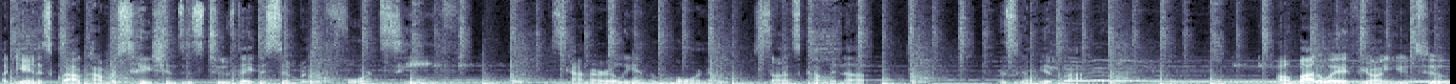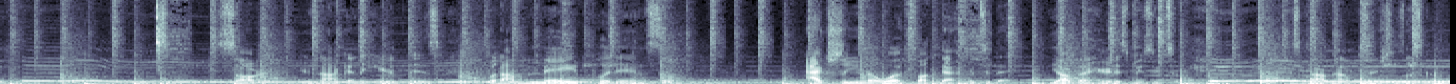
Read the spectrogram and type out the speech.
Again, it's Cloud Conversations. It's Tuesday, December the 14th. It's kind of early in the morning. Sun's coming up. This is to be a vibe, though. Oh, by the way, if you're on YouTube, sorry, you're not to hear this. But I may put in some. Actually, you know what? Fuck that for today. Y'all to hear this music too. It's Cloud Conversations. Let's go.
